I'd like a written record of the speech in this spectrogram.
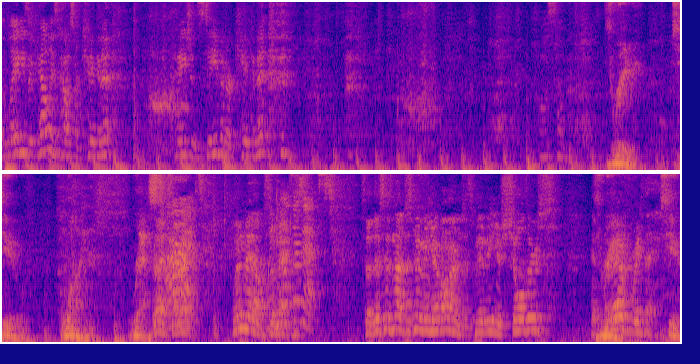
The ladies at Kelly's house are kicking it. Paige and Steven are kicking it. Awesome. Three, two, one. Rest. Rest. All all right. right. Windmill. Windmills are next. So this is not just moving your arms, it's moving your shoulders and Three. everything. Two,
